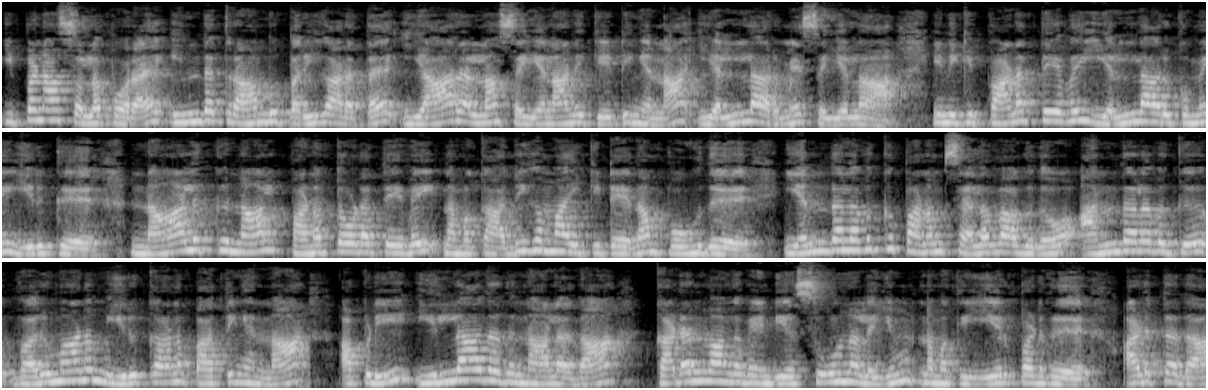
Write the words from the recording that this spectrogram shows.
இப்ப நான் சொல்ல போற இந்த கிராம்பு பரிகாரத்தை யாரெல்லாம் செய்யலாம்னு கேட்டீங்கன்னா எல்லாருமே செய்யலாம். இன்னைக்கு பண தேவை எல்லாருக்குமே இருக்கு. நாளுக்கு நாள் பணத்தோட தேவை நமக்கு அதிகமாயிக்கிட்டே தான் போகுது. எந்த அளவுக்கு பணம் செலவாகுதோ அந்த அளவுக்கு வருமானம் இருக்கான்னு பாத்தீங்கன்னா அப்படி இல்லாததுனால தான் கடன் வாங்க வேண்டிய சூழ்நிலையும் நமக்கு ஏற்படுது. அடுத்ததா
